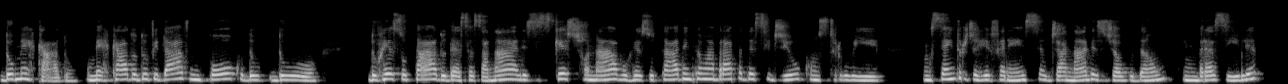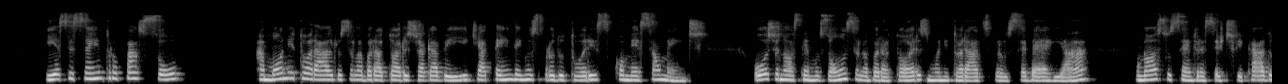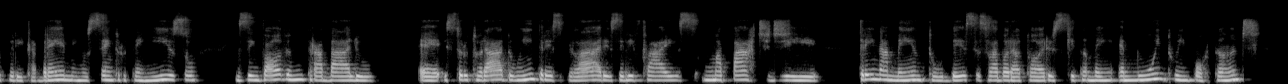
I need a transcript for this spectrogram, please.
do mercado. O mercado duvidava um pouco do, do, do resultado dessas análises, questionava o resultado, então a Brapa decidiu construir um centro de referência de análise de algodão em Brasília, e esse centro passou a monitorar os laboratórios de HVI que atendem os produtores comercialmente. Hoje nós temos 11 laboratórios monitorados pelo CBRA, o nosso centro é certificado por ICA Bremen, o centro tem ISO, desenvolve um trabalho é, estruturado em três pilares, ele faz uma parte de treinamento desses laboratórios que também é muito importante.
